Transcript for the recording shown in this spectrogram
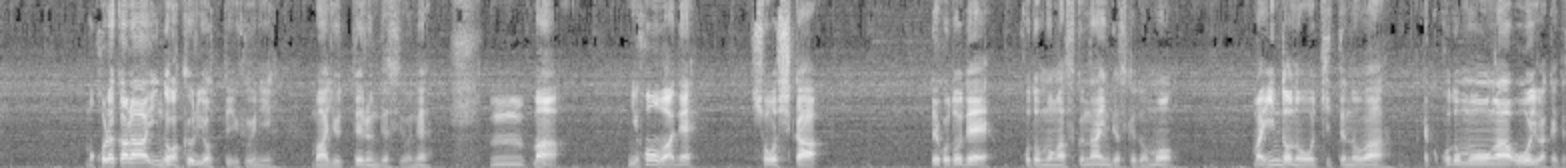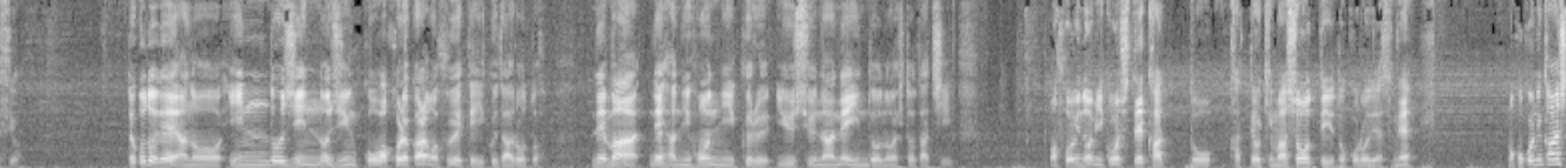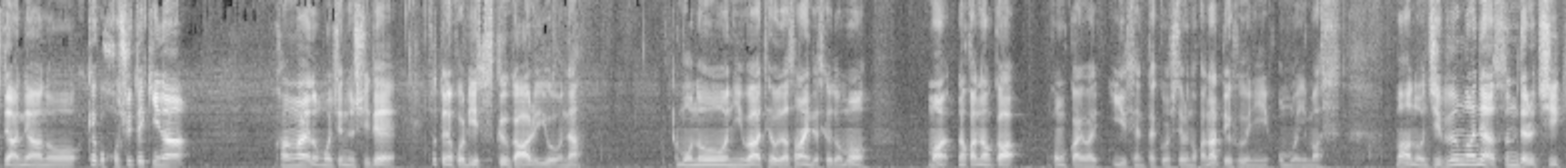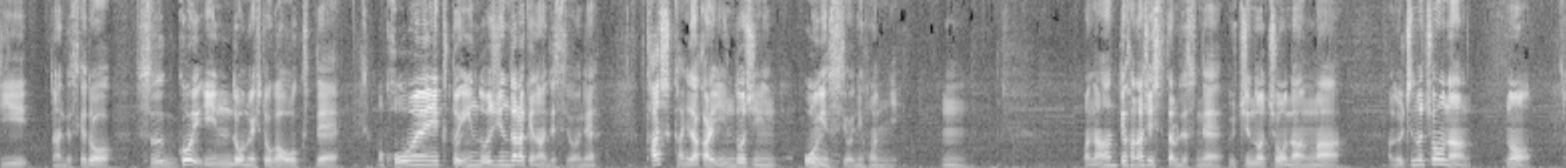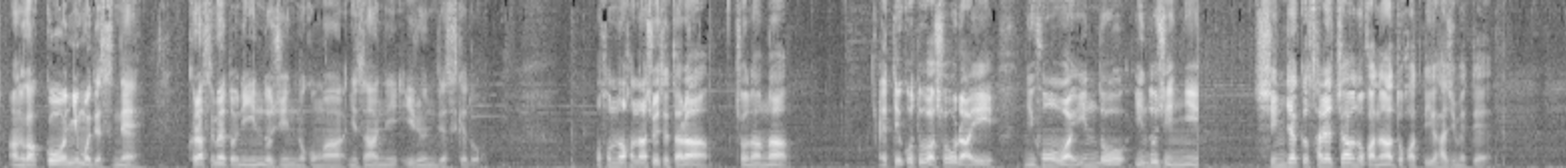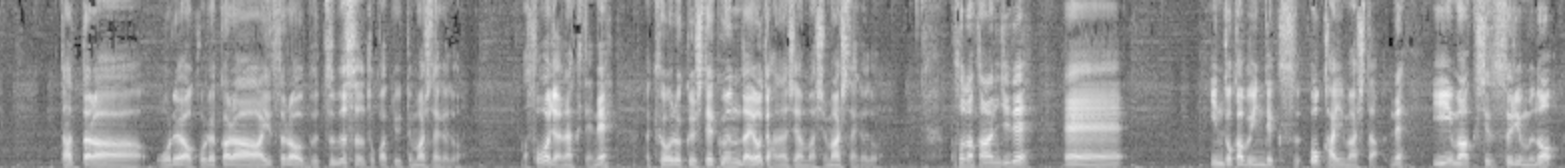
これからインドが来るよっていうふうに、まあ、言ってるんですよね。うん、まあ、日本はね、少子化ということで子供が少ないんですけども、まあ、インドのお家ってのは結構子供が多いわけですよ。ということで、あの、インド人の人口はこれからも増えていくだろうと。で、まあね、日本に来る優秀なね、インドの人たち、まあ、そういうのを見越して買っと買っておきましょうっていうところですね。まあ、ここに関してはね、あの、結構保守的な考えの持ち主で、ちょっとね、こうリスクがあるようなものには手を出さないんですけども、まあ、なかなか今回はいい選択をしてるのかなっていうふうに思います。まあ、あの、自分がね、住んでる地域なんですけど、すっごいインドの人が多くて、まあ公園行くとインド人だらけなんですよね。確かにだからインド人多いんですよ、日本に。うん。まあ、なんて話してたらですね、うちの長男が、あのうちの長男のあの学校にもですね、クラスメートにインド人の子が2、3人いるんですけど、そんな話をしてたら、長男が、え、っていうことは将来、日本はインド、インド人に侵略されちゃうのかなとかって言い始めて、だったら、俺はこれからあいつらをぶっ潰すとかって言ってましたけど、まあ、そうじゃなくてね、協力していくんだよって話はまあしましたけど、そんな感じで、えーインド株インデックスを買いました。ね。 eMAXIS Slim の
